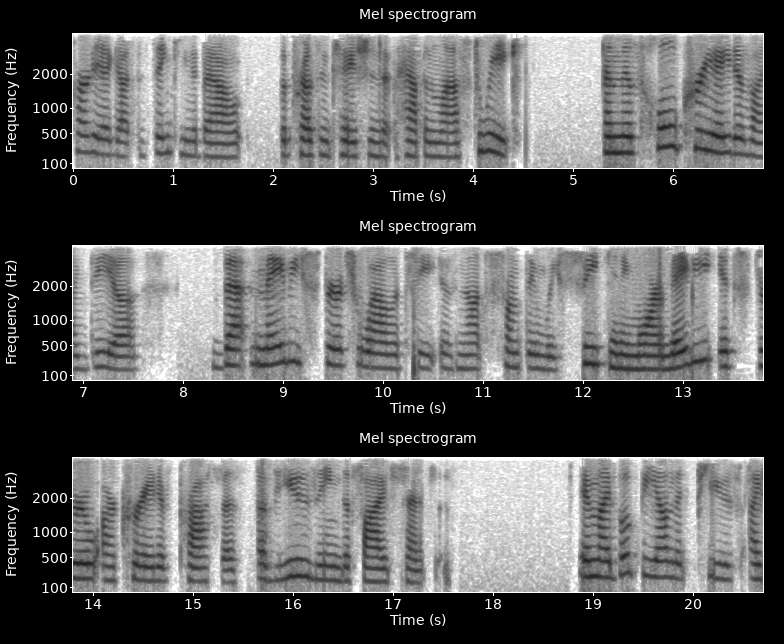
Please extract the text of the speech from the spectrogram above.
party, I got to thinking about the presentation that happened last week and this whole creative idea that maybe spirituality is not something we seek anymore. Maybe it's through our creative process of using the five senses. In my book, Beyond the Pews, I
